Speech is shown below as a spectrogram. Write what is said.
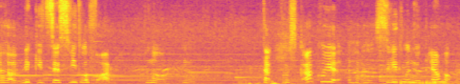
е, які це світло фар. Ну, так проскакує е, світлими плямами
